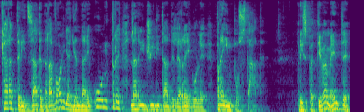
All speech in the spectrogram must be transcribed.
caratterizzate dalla voglia di andare oltre la rigidità delle regole preimpostate rispettivamente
